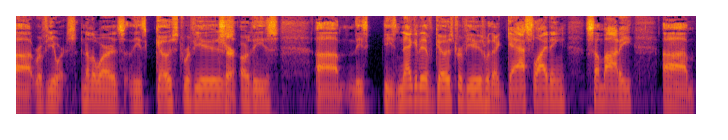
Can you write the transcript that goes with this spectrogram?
uh, reviewers. In other words, these ghost reviews Sure. or these um, these these negative ghost reviews where they're gaslighting somebody. Um,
